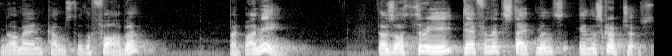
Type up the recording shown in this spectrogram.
No man comes to the Father but by me. Those are three definite statements in the scriptures.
